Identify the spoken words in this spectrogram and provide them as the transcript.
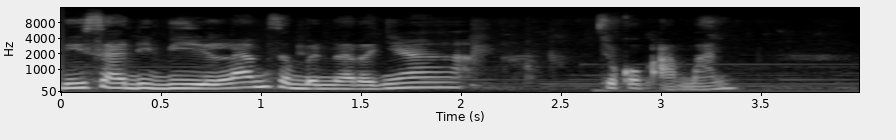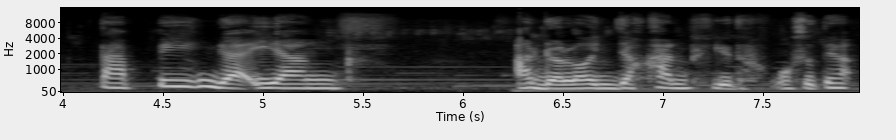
bisa dibilang sebenarnya cukup aman. Tapi nggak yang ada lonjakan gitu. Maksudnya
